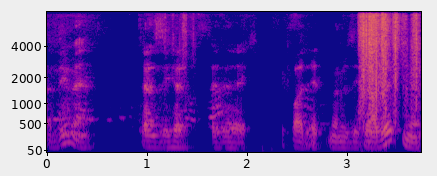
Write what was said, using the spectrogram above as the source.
değil mi? Tenzih ederek ifade etmemiz icap etmiyor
